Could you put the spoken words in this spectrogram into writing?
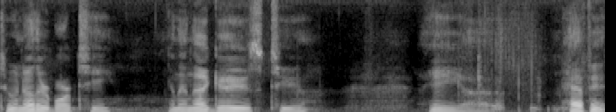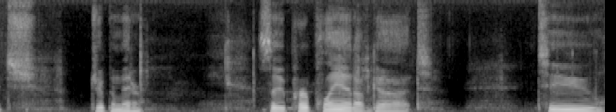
to another barb tee and then that goes to a uh, half inch drip emitter. So per plant I've got two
